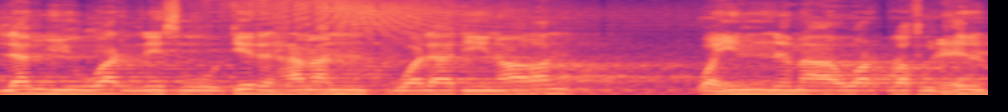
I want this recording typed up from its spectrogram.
لم يورثوا درهما ولا دينارا وإنما ورثوا العلم.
